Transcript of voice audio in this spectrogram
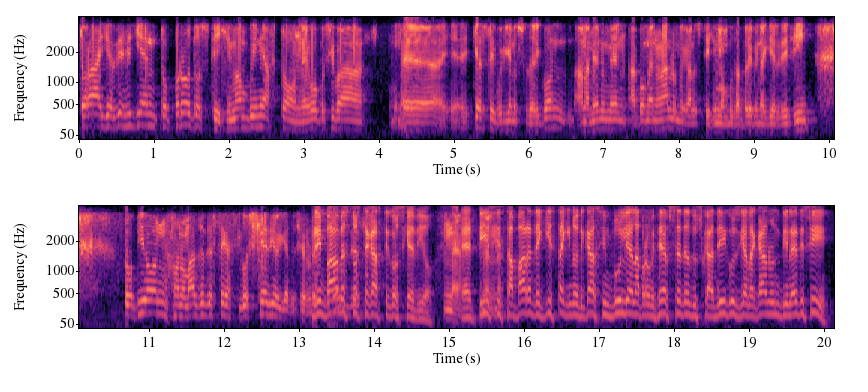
Τώρα κερδίθηκε το πρώτο στοίχημα που είναι αυτό. Εγώ, όπως είπα ε, και στο Υπουργείο Εσωτερικών, αναμένουμε ακόμα ένα άλλο μεγάλο στοίχημα που θα πρέπει να κερδιθεί το οποίο ονομάζεται στεγαστικό σχέδιο για τι ερευνέ. Πριν πάμε στο στεγαστικό σχέδιο. Ναι, Αιτήσει ναι, ναι. θα πάρετε εκεί στα κοινοτικά συμβούλια να προμηθεύσετε τους κατοίκους για να κάνουν την αίτηση;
